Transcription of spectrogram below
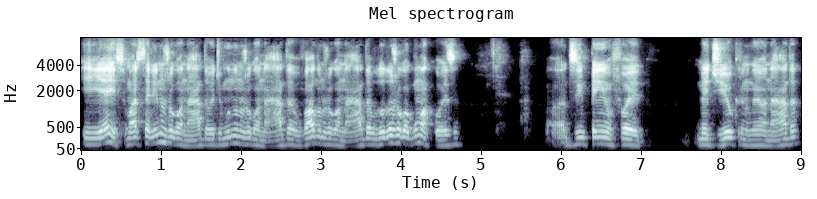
E é isso, o Marcelinho não jogou nada, o Edmundo não jogou nada, o Valdo não jogou nada, o Dodô jogou alguma coisa. O desempenho foi medíocre, não ganhou nada.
